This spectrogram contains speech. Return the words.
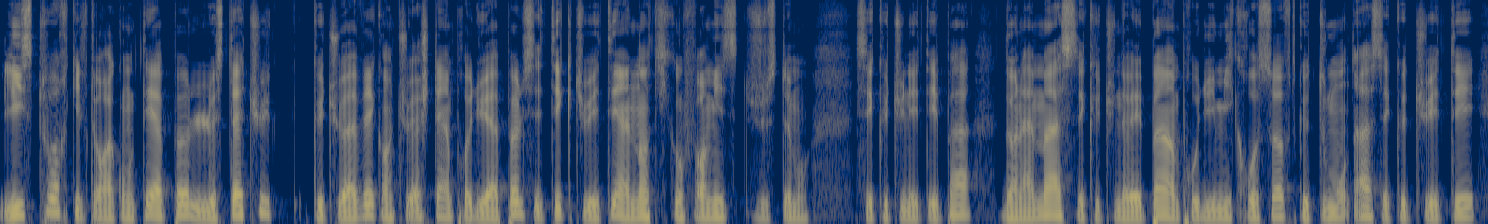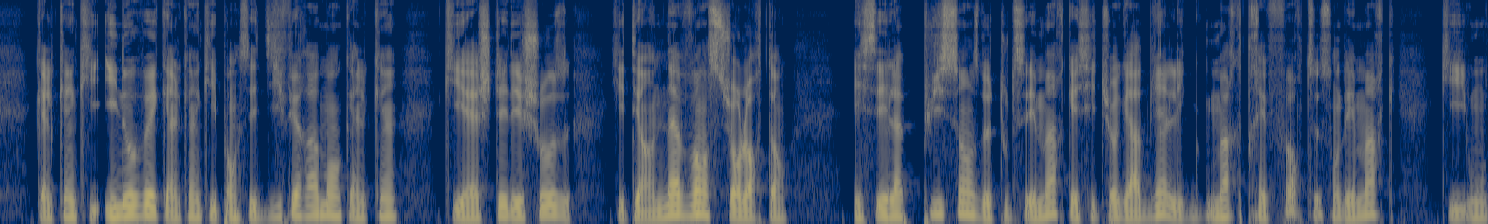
l'histoire qu'ils te racontaient, Apple, le statut que tu avais quand tu achetais un produit Apple, c'était que tu étais un anticonformiste, justement. C'est que tu n'étais pas dans la masse, c'est que tu n'avais pas un produit Microsoft que tout le monde a, c'est que tu étais quelqu'un qui innovait, quelqu'un qui pensait différemment, quelqu'un qui achetait des choses qui étaient en avance sur leur temps. Et c'est la puissance de toutes ces marques. Et si tu regardes bien, les marques très fortes, ce sont des marques qui ont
